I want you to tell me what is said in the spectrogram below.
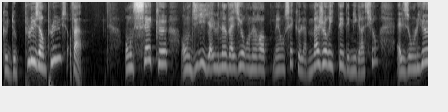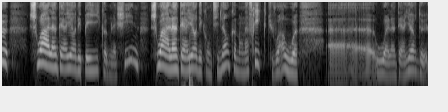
que de plus en plus, enfin, on sait que, on dit, il y a une invasion en Europe, mais on sait que la majorité des migrations, elles ont lieu soit à l'intérieur des pays comme la Chine, soit à l'intérieur des continents comme en Afrique, tu vois, ou, euh, à l'intérieur de,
